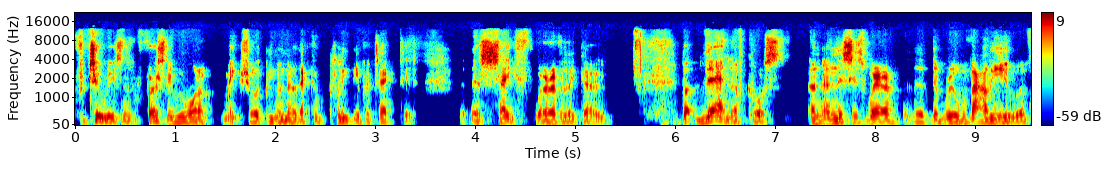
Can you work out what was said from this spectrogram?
for two reasons. Firstly, we want to make sure that people know they're completely protected, that they're safe wherever they go. But then, of course, and, and this is where the, the real value of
